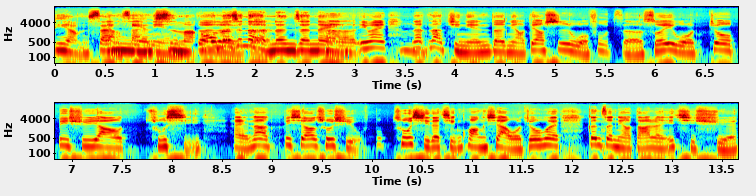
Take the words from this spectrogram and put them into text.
两三两三年是吗？哦，那真的很认真呢。呃，因为那那几年的鸟调是我负责，所以我就必须要出席。哎，那必须要出席，不出席的情况下，我就会跟着鸟达人一起学。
